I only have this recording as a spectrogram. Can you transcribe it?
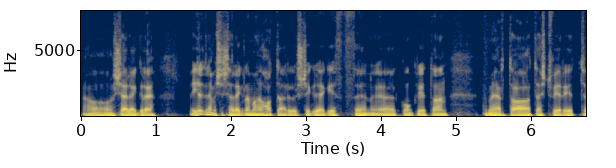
a seregre, nem is a seregre, hanem a határőrségre egészen konkrétan, mert a testvérét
